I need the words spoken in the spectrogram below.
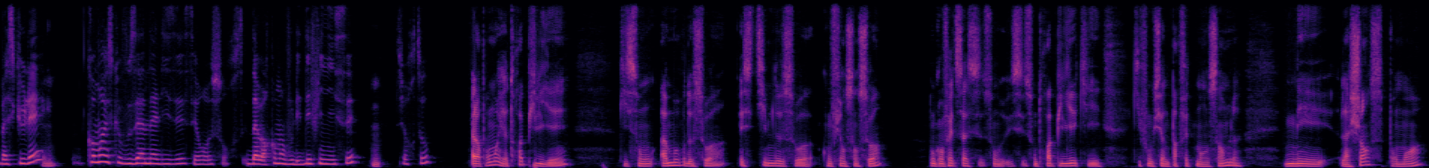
Basculer. Mm. Comment est-ce que vous analysez ces ressources? D'abord, comment vous les définissez, mm. surtout? Alors pour moi, il y a trois piliers qui sont amour de soi, estime de soi, confiance en soi. Donc en fait, ça, ce sont, ce sont trois piliers qui, qui fonctionnent parfaitement ensemble. Mais la chance, pour moi,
